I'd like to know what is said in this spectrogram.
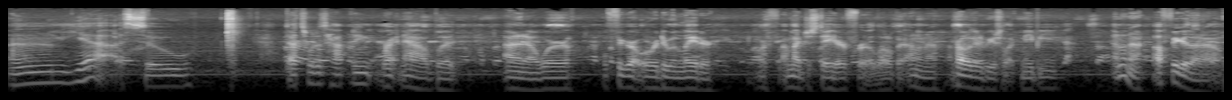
Um yeah, so that's what is happening right now, but I don't know. We're we'll figure out what we're doing later. Or I might just stay here for a little bit. I don't know. I'm probably gonna be here till like maybe. I don't know. I'll figure that out.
